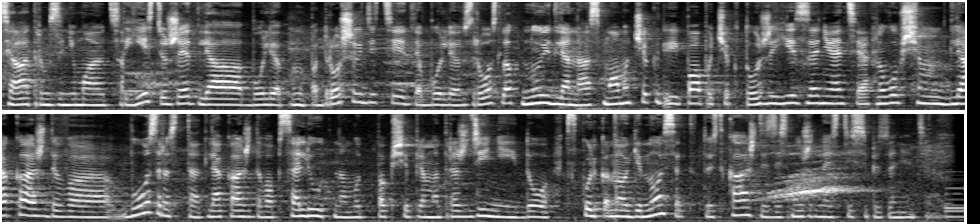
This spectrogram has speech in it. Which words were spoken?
театром занимаются. Есть уже для более ну, подросших детей, для более взрослых. Ну и для нас, мамочек и папочек, тоже есть занятия. Ну, в общем, для каждого возраста, для каждого абсолютно, вот вообще прямо от рождения до сколько ноги носят, то есть каждый здесь может найти себе занятия.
